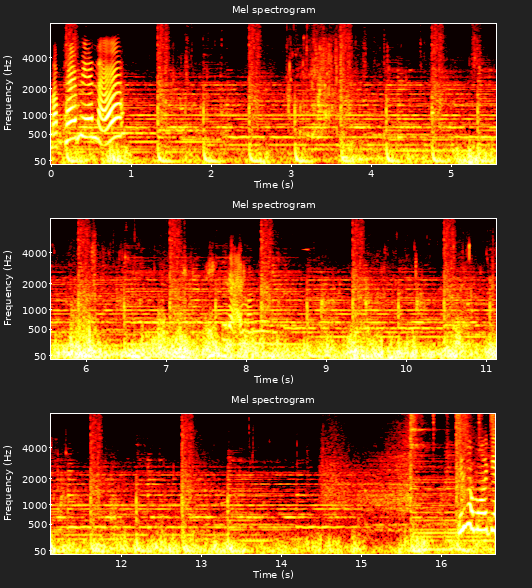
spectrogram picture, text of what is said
Đập thêm đi anh nữa ý cứ đại mọi người. Dính không mua chưa?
